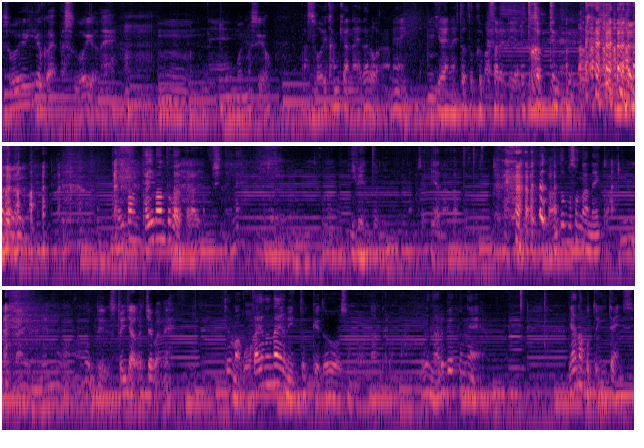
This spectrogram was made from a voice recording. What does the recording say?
そういう威力はやっぱすごいよね。うん、ね思いますよ。まあ、そういう関係はないだろうからね、うん。嫌いな人と組まされてやるとかっていうのは対バン対バンとかだったらあるかもしれないね。イベントに。なんか嫌なかったと。バンドもそんなんねえか。うん。ないよね。もうもうでステージ上がっちゃえばね。でもまあ誤解のないように言っとくけどそのなんだろうな。俺なるべくね嫌なこと言いたいんですよ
